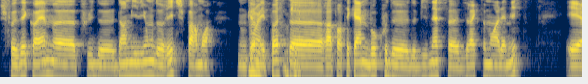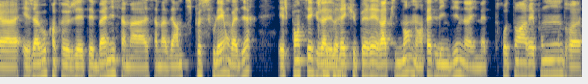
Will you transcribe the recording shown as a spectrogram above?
je faisais quand même euh, plus d'un million de reach par mois. Donc euh, mes posts euh, rapportaient quand même beaucoup de, business directement à l'Emlist. Et, et j'avoue, quand j'ai été banni, ça m'avait un petit peu saoulé, on va dire. Et je pensais que j'allais le récupérer rapidement, mais en fait, LinkedIn, ils mettent trop de temps à répondre,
